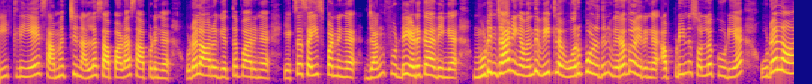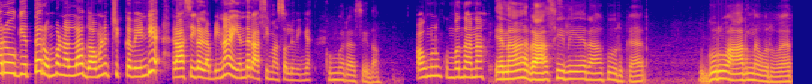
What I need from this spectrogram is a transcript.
வீட்லயே சமைச்சு நல்ல சாப்பாடா சாப்பிடுங்க. உடல் ஆரோக்கியத்தை பாருங்க. எக்ஸசைஸ் பண்ணுங்க. ஜங்க் ஃபுட்டு எடுக்காதீங்க. முடிஞ்சா நீங்க வந்து வீட்டில் ஒரு பொழுதுன்னு விரதம் இருங்க அப்படின்னு சொல்லக்கூடிய உடல் ஆரோக்கியத்தை ரொம்ப நல்லா கவனிச்சுக்க வேண்டிய ராசிகள் அப்படின்னா எந்த ராசிமா சொல்லுவீங்க? கும்பராசி தான். அவங்களும் கும்பம் தானா ஏன்னா ராசியிலேயே ராகு இருக்கார். குரு ஆறில் வருவார்.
